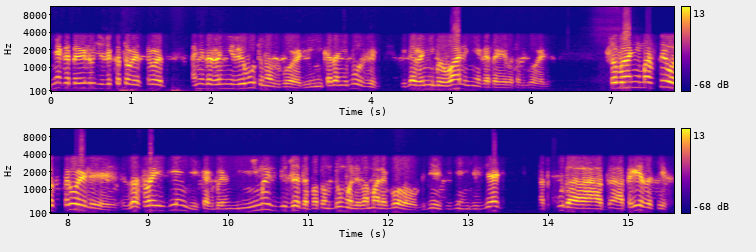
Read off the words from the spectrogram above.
некоторые люди же, которые строят, они даже не живут у нас в городе и никогда не будут жить, и даже не бывали некоторые в этом городе. Чтобы они мосты вот строили за свои деньги, как бы не мы с бюджета потом думали, ломали голову, где эти деньги взять, откуда от- отрезать их.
